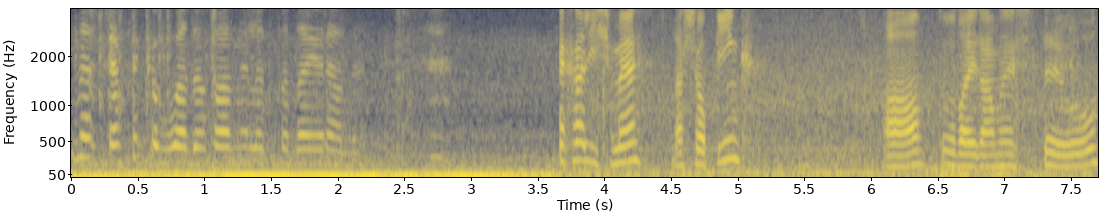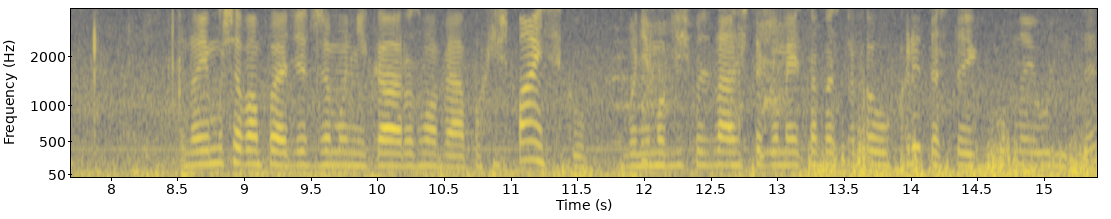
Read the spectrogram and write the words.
nasz ciapek obładowany ledwo daje radę. Jechaliśmy na shopping. O, tutaj tam jest z tyłu. No i muszę wam powiedzieć, że Monika rozmawiała po hiszpańsku, bo nie mogliśmy znaleźć tego miejsca, bo jest trochę ukryte z tej głównej ulicy.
